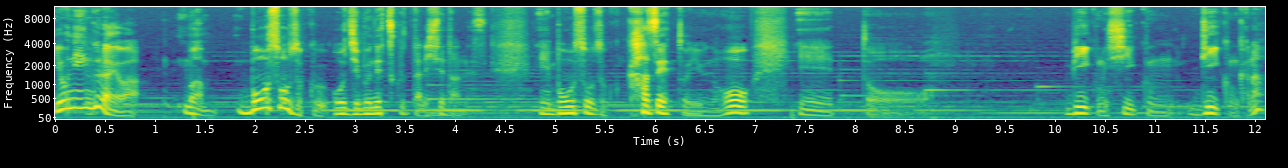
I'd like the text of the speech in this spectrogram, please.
4人ぐらいはまあ暴走族を自分で作ったりしてたんです。えー、暴走族風というのを、えー、っと B 君 C 君 D 君かな？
